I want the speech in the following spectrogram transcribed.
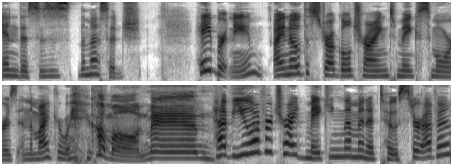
and this is the message. Hey, Brittany, I know the struggle trying to make s'mores in the microwave. Come on, man. Have you ever tried making them in a toaster oven?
